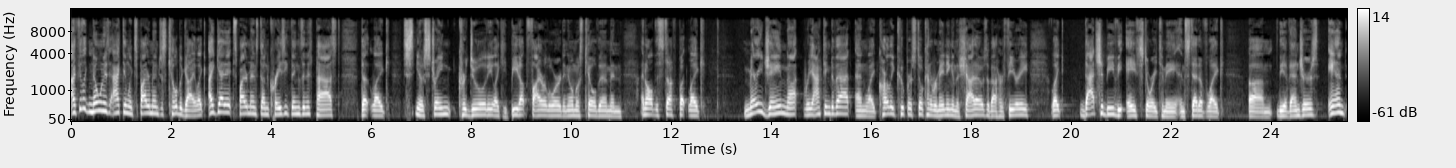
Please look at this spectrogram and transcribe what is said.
I feel like no one is acting like Spider Man just killed a guy. Like I get it, Spider Man's done crazy things in his past that like you know strain credulity. Like he beat up Fire Lord and almost killed him, and and all this stuff. But like Mary Jane not reacting to that, and like Carly Cooper still kind of remaining in the shadows about her theory. Like that should be the A story to me instead of like um, the Avengers and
